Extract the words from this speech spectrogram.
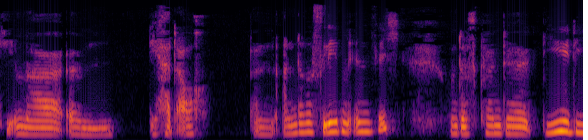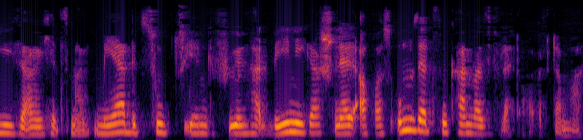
die immer, ähm, die hat auch ein anderes Leben in sich. Und das könnte die, die, sage ich jetzt mal, mehr Bezug zu ihren Gefühlen hat, weniger schnell auch was umsetzen kann, weil sie vielleicht auch öfter mal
